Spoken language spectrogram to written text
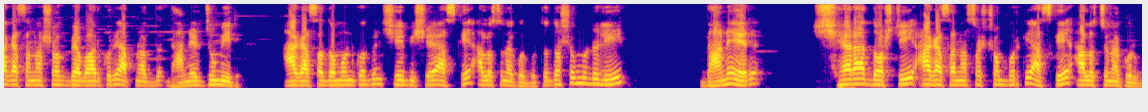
আগাছানাশক ব্যবহার করে আপনার ধানের জমির আগাছা দমন করবেন সে বিষয়ে আজকে আলোচনা করব। তো দর্শক মন্ডলী ধানের সেরা দশটি আগাছানাশক সম্পর্কে আজকে আলোচনা করব।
